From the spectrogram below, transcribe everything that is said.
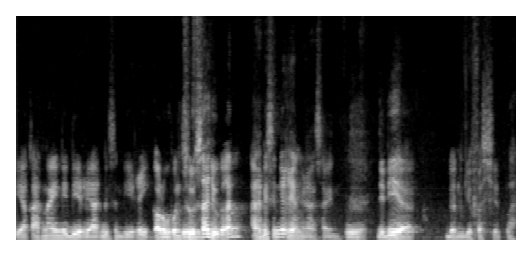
ya karena ini diri Ardi sendiri kalaupun Oke. susah juga kan Ardi sendiri yang ngerasain Iya. jadi ya don't give a shit lah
